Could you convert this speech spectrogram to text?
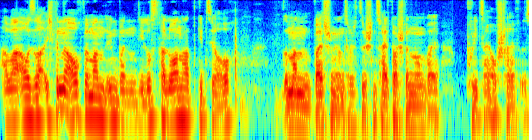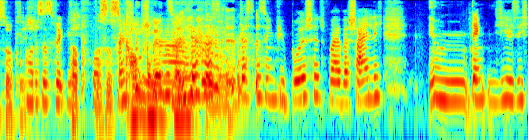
Aber also, ich finde auch, wenn man irgendwann die Lust verloren hat, gibt's ja auch, man weiß schon den Unterschied zwischen Zeitverschwendung, weil Polizei auf Streife ist wirklich. Oh, das ist wirklich. das, das ist komplett Zeitverschwendung. das, äh, das ist irgendwie Bullshit, weil wahrscheinlich denken die sich,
